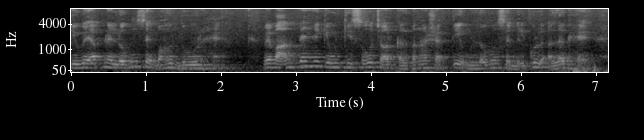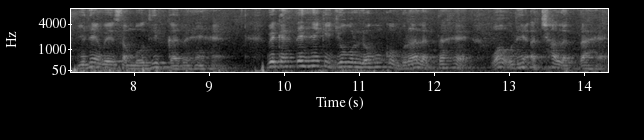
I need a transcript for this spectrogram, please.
कि वे अपने लोगों से बहुत दूर हैं। वे मानते हैं कि उनकी सोच और कल्पना शक्ति उन लोगों से बिल्कुल अलग है, जिन्हें वे संबोधित कर रहे हैं। वे कहते हैं कि जो उन लोगों को बुरा लगता है, वह उन्हें अच्छा लगता है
